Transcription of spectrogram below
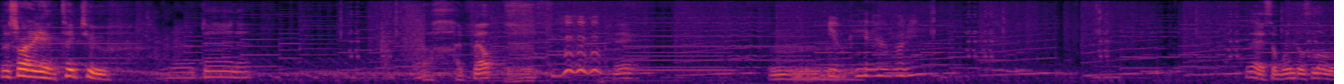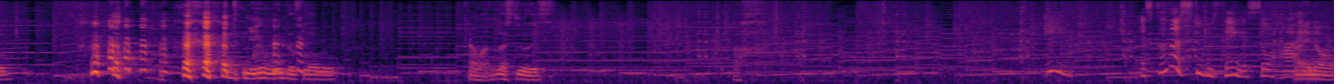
Let's try it again, tape two. Ugh, I fell. okay. Mm. You okay there, buddy? Yeah, it's a Windows logo. the new Windows logo. Come on, let's do this. It's because that stupid thing is so high. I know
